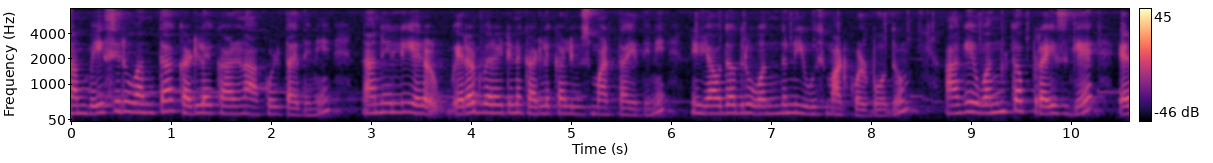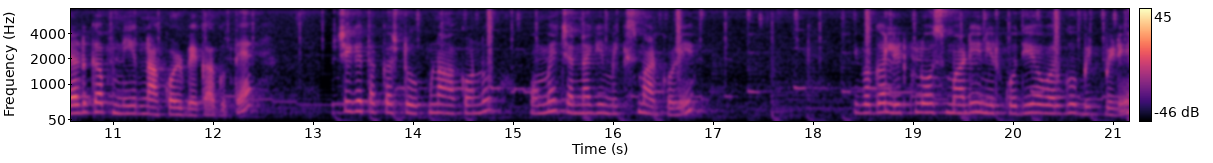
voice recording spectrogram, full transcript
ನಾನು ಬೇಯಿಸಿರುವಂಥ ಕಡಲೆಕಾಳನ್ನ ಹಾಕ್ಕೊಳ್ತಾ ಇದ್ದೀನಿ. ನಾನಿಲ್ಲಿ ಎರಡು ವೆರೈಟಿನ ಕಡಲೆಕಾಳು ಯೂಸ್ ಮಾಡ್ತಾ ಇದ್ದೀನಿ. ನೀವು ಯಾವುದಾದ್ರೂ ಒಂದನ್ನು ಯೂಸ್ ಮಾಡ್ಕೊಳ್ಬೋದು. ಹಾಗೆ ಒಂದು ಕಪ್ ರೈಸ್ಗೆ ಎರಡು ಕಪ್ ನೀರನ್ನ ಹಾಕ್ಕೊಳ್ಬೇಕಾಗುತ್ತೆ ರುಚಿಗೆ ತಕ್ಕಷ್ಟು ಉಪ್ಪನ್ನ ಹಾಕ್ಕೊಂಡು ಒಮ್ಮೆ ಚೆನ್ನಾಗಿ ಮಿಕ್ಸ್ ಮಾಡ್ಕೊಳ್ಳಿ. ಇವಾಗ ಲಿಡ್ ಕ್ಲೋಸ್ ಮಾಡಿ ನೀರು ಕುದಿಯೋವರೆಗೂ ಬಿಟ್ಬಿಡಿ.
